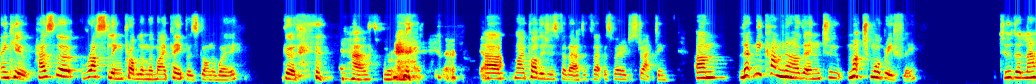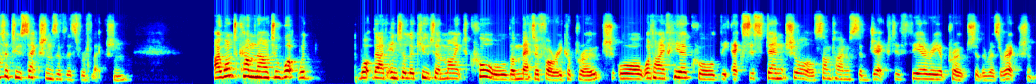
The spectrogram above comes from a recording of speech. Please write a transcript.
Thank you. Has the rustling problem with my papers gone away? Good. it has. um, my apologies for that, if that was very distracting. Um, let me come now then to, much more briefly, to the latter two sections of this reflection. I want to come now to what would what that interlocutor might call the metaphoric approach, or what I've here called the existential or sometimes subjective theory approach to the resurrection.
